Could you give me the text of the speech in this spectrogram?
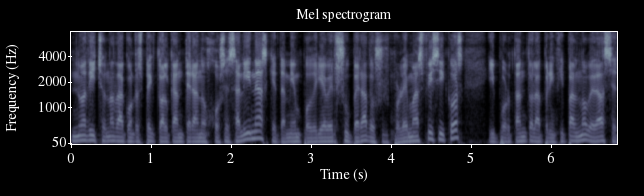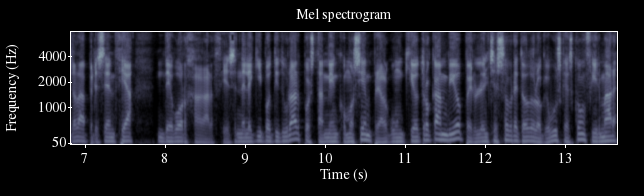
No ha dicho nada con respecto al canterano José Salinas, que también podría haber superado sus problemas físicos y por tanto la principal novedad será la presencia de Borja Garcés. En el equipo titular, pues también como siempre algún que otro cambio, pero el Elche sobre todo lo que busca es confirmar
